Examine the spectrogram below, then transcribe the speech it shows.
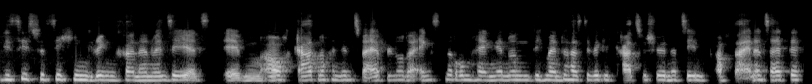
wie sie es für sich hinkriegen können, wenn sie jetzt eben auch gerade noch in den Zweifeln oder Ängsten rumhängen. Und ich meine, du hast dir wirklich gerade so schön erzählt, auf der einen Seite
